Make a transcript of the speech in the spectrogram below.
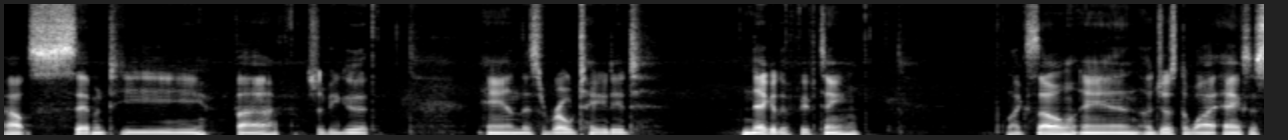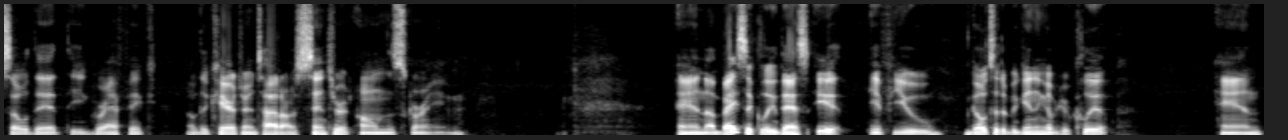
about 75 should be good. And let's rotate it negative 15 like so and adjust the y-axis so that the graphic of the character and title are centered on the screen. And uh, basically that's it. If you go to the beginning of your clip and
